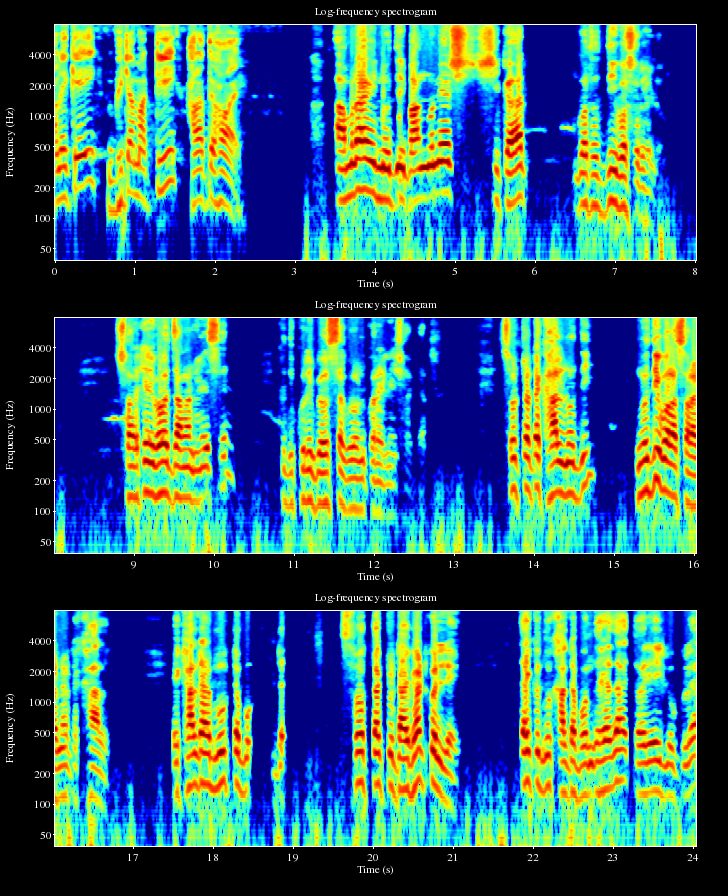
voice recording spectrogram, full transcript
অনেকেই ভিটামাটি হারাতে হয়। আমরা এই নদী ভাঙ্গনের শিকার গত দুই বছর হলো। সরকারিভাবে জানানো হয়েছে, কিন্তু কোনো ব্যবস্থা গ্রহণ করেনি সরকার। ছোট্ট একটা খাল নদী নদী বলা চলে না, একটা খাল। এই খালটার মুখটা স্রোতটা একটু ডাইভার্ট করলে, তাই কিন্তু খালটা বন্ধ হয়ে যায়। তো এই লোকগুলা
